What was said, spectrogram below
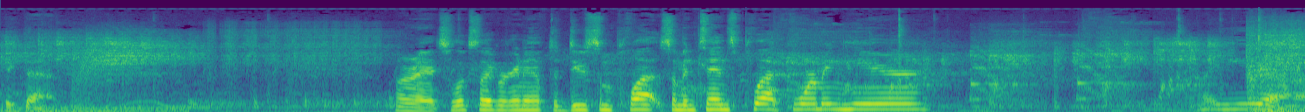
Take that. Alright, so looks like we're gonna have to do some plat some intense platforming here. Uh, yeah.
